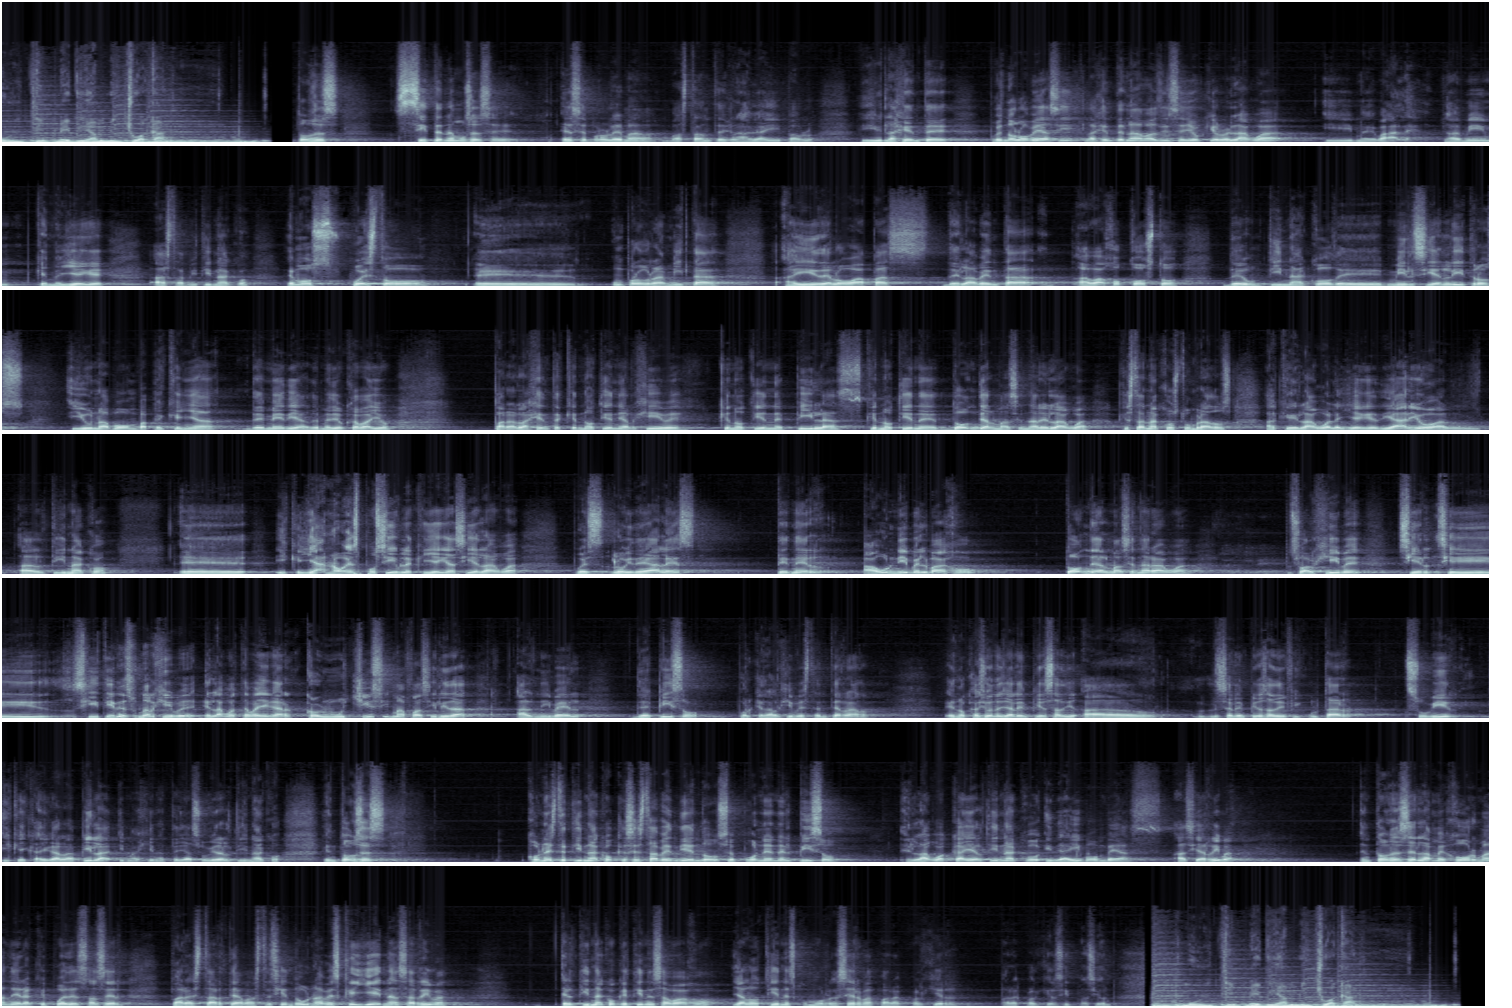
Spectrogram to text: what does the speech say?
Multimedia Michoacán. Entonces, sí tenemos ese, ese problema bastante grave ahí, Pablo. Y la gente, pues no lo ve así. La gente nada más dice, yo quiero el agua y me vale. A mí que me llegue hasta mi tinaco. Hemos puesto eh, un programita ahí de Loapas de la venta a bajo costo de un tinaco de 1100 litros y una bomba pequeña de media, de medio caballo, para la gente que no tiene aljibe, que no tiene pilas, que no tiene dónde almacenar el agua, que están acostumbrados a que el agua le llegue diario al, tinaco eh, y que ya no es posible que llegue así el agua, pues lo ideal es tener a un nivel bajo donde almacenar agua, su aljibe. Si, si, si tienes un aljibe, el agua te va a llegar con muchísima facilidad al nivel de piso, porque el aljibe está enterrado. En ocasiones ya le empieza a, se le empieza a dificultar subir y que caiga la pila. Imagínate ya subir al tinaco. Entonces, con este tinaco que se está vendiendo, se pone en el piso, el agua cae al tinaco y de ahí bombeas hacia arriba. Entonces es la mejor manera que puedes hacer para estarte abasteciendo. Una vez que llenas arriba, el tinaco que tienes abajo ya lo tienes como reserva para cualquier, para cualquier situación. Multimedia Michoacán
